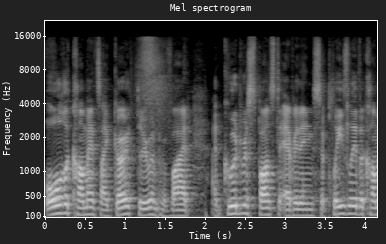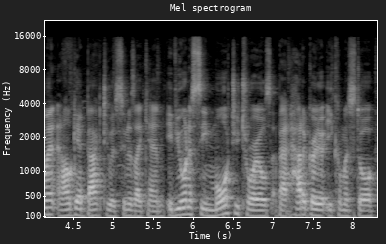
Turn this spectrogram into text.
all the comments. I go through and provide a good response to everything. So please leave a comment and I'll get back to you as soon as I can. If you want to see more tutorials about how to grow your e-commerce store,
